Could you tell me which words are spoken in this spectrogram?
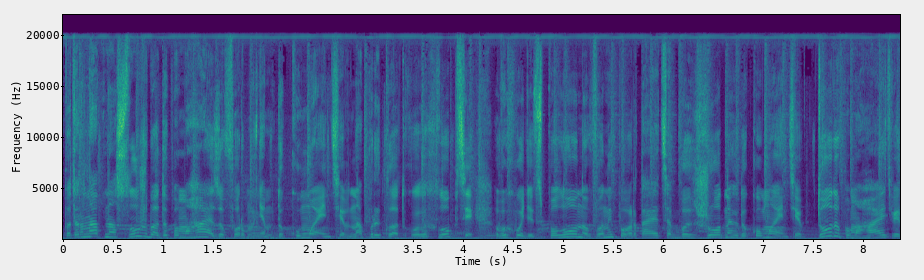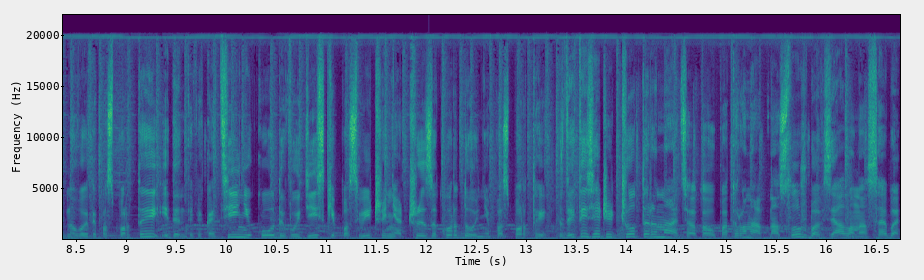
Патронатна служба допомагає з оформленням документів. Наприклад, коли хлопці виходять з полону, вони повертаються без жодних документів. То допомагають відновити паспорти, ідентифікаційні коди, водійські посвідчення чи закордонні паспорти. З 2014-го патронатна служба взяла на себе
